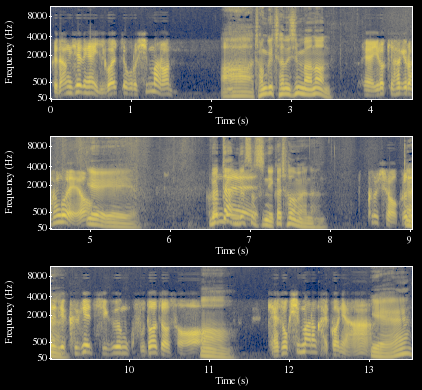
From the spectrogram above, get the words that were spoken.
그 당시에 그냥 일괄적으로 10만 원. 아 전기차는 10만 원. 예 이렇게 하기로 한 거예요. 예예 예, 예. 몇대 안 됐었으니까 처음에는. 그렇죠. 그런데 네. 이제 그게 지금 굳어져서 어. 계속 10만 원 갈 거냐. 예.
